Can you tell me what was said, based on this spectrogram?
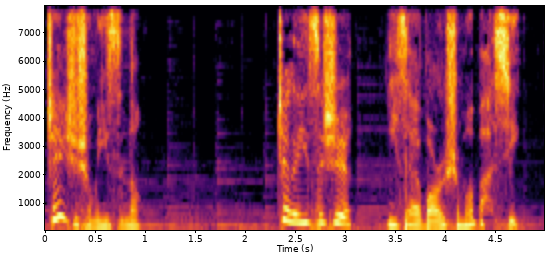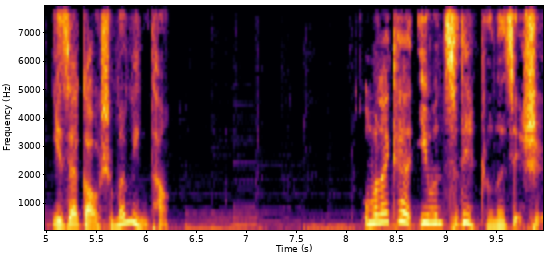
这是什么意思呢？这个意思是你在玩什么把戏？你在搞什么名堂？我们来看英文词典中的解释：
